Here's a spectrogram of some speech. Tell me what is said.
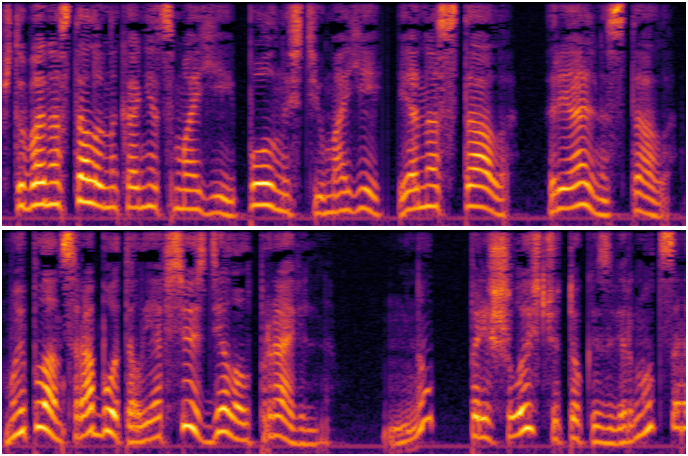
Чтобы она стала, наконец, моей, полностью моей. И она стала, реально стала. Мой план сработал, я все сделал правильно. Ну, Пришлось чуток извернуться,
